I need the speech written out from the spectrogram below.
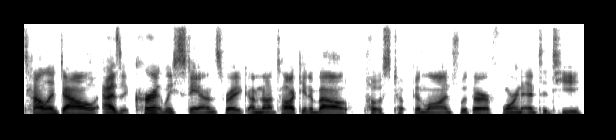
Talent DAO, as it currently stands, right? I'm not talking about post token launch with our foreign entity.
